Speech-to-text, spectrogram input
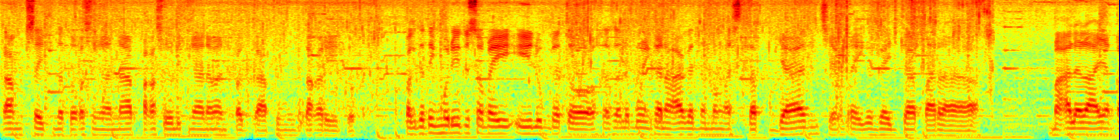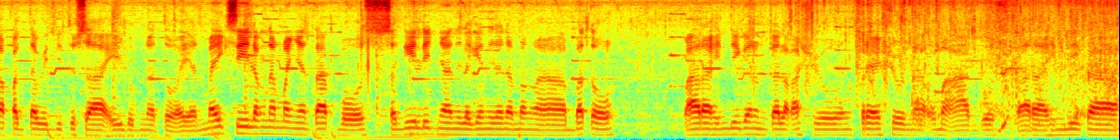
campsite na to kasi nga napakasulit nga naman pagka pumunta ka rito. Pagdating mo dito sa may ilog na to, sasalubungin ka na agad ng mga staff dyan. Siyempre, i-guide ka para maalalayan kapag tawid dito sa ilog na to. Ayan, maiksi lang naman yan. Tapos, sa gilid niya, nilagyan nila ng mga bato para hindi ganun kalakas yung pressure na umaagos. Para hindi ka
